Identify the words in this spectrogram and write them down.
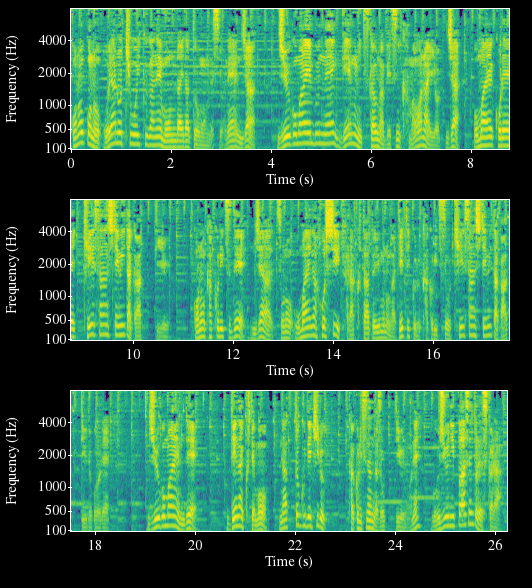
この子の親の教育がね、問題だと思うんですよね。じゃあ、15万円分ね、ゲームに使うのは別に構わないよ。じゃあ、お前これ計算してみたか？っていう。この確率で、じゃあ、そのお前が欲しいキャラクターというものが出てくる確率を計算してみたか？っていうところで、15万円で出なくても納得できる確率なんだぞ？っていうのをね、52%ですから、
